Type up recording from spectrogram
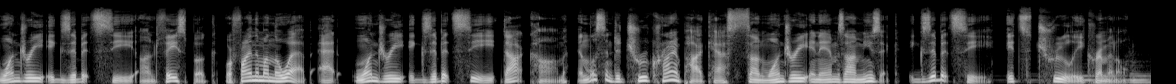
Wondery Exhibit C on Facebook or find them on the web at WonderyExhibitC.com and listen to true crime podcasts on Wondery and Amazon Music. Exhibit C, it's truly criminal.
